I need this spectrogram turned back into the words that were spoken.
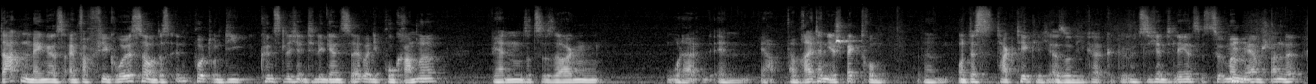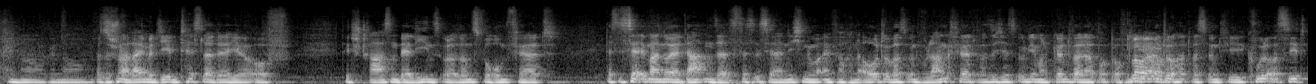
Datenmenge ist einfach viel größer und das Input und die künstliche Intelligenz selber, die Programme, werden sozusagen oder ähm, ja, verbreitern ihr Spektrum. Ähm, und das tagtäglich. Also die künstliche Intelligenz ist zu immer Hm. mehr imstande. Genau, genau. Also schon allein mit jedem Tesla, der hier auf den Straßen Berlins oder sonst wo rumfährt, das ist ja immer ein neuer Datensatz. Das ist ja nicht nur einfach ein Auto, was irgendwo lang fährt, was sich jetzt irgendjemand gönnt, weil er Bock auf ein Klar, ja. Auto hat, was irgendwie cool aussieht.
